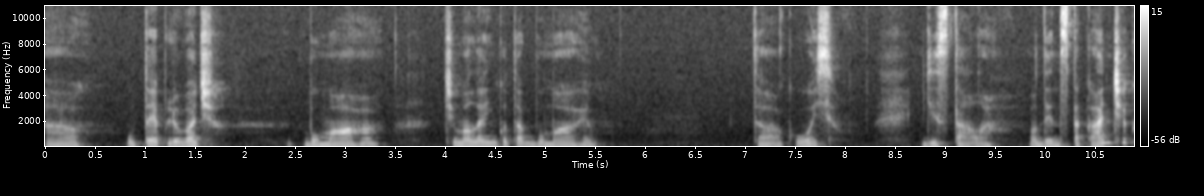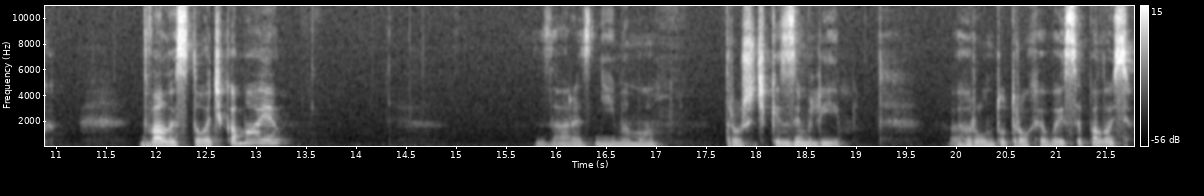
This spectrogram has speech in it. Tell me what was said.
А, утеплювач, бумага, чи маленько так бумаги. Так, ось дістала один стаканчик. Два листочка має. Зараз знімемо трошечки землі. Грунту трохи висипалось.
